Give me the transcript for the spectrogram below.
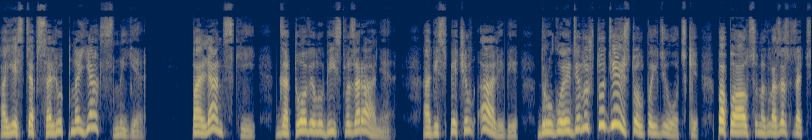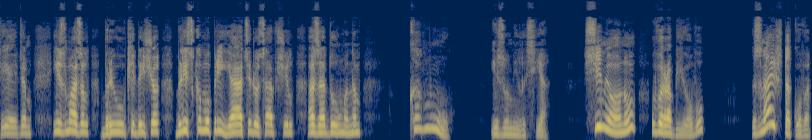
а есть абсолютно ясные. Полянский готовил убийство заранее, обеспечил алиби. Другое дело, что действовал по-идиотски. Попался на глаза соседям, измазал брюки, да еще близкому приятелю сообщил о задуманном. — Кому? — изумилась я. — Семену Воробьеву. Знаешь такого?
